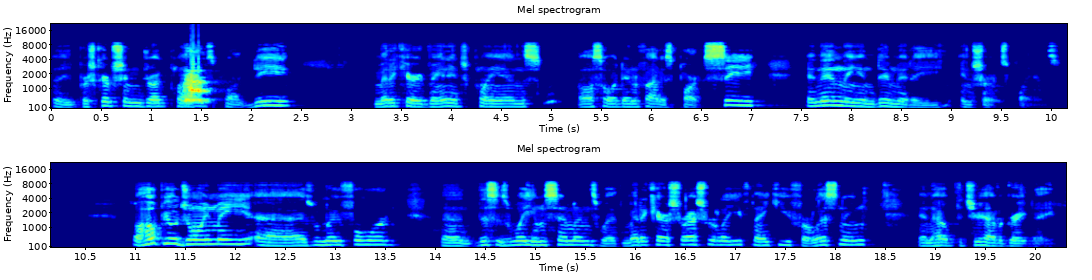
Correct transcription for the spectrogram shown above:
the prescription drug plans, Part D, Medicare Advantage plans, also identified as Part C, and then the indemnity insurance plans. So I hope you'll join me uh, as we move forward. Uh, this is William Simmons with Medicare Stress Relief. Thank you for listening and I hope that you have a great day.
